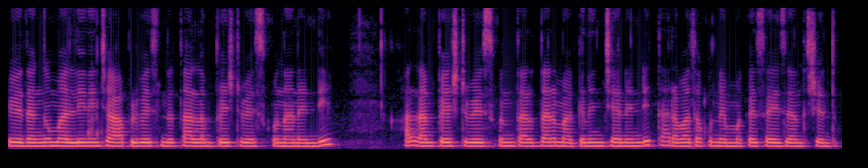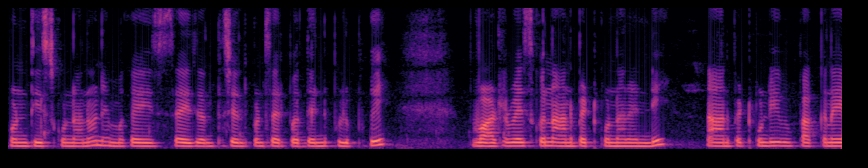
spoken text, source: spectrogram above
ఈ విధంగా మళ్ళీ నేను చేపలు వేసిన తర్వాత అల్లం పేస్ట్ వేసుకున్నానండి. అల్లం పేస్ట్ వేసుకున్న తర్వాత దాన్ని మగ్గనించానండి. తర్వాత ఒక నిమ్మకాయ సైజు అంత చింతపండు తీసుకున్నాను. నిమ్మకాయ సైజు అంత చింతపండు సరిపోద్దండి పులుపుకి. వాటర్ వేసుకొని నానబెట్టుకున్నానండి. నానబెట్టుకుంటే పక్కనే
